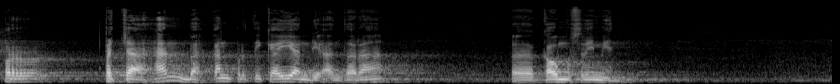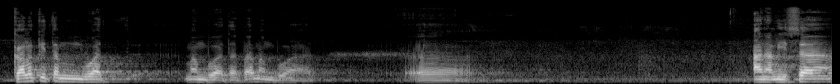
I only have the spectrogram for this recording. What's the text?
perpecahan bahkan pertikaian di antara uh, kaum muslimin. Kalau kita membuat membuat apa? Membuat uh, analisa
